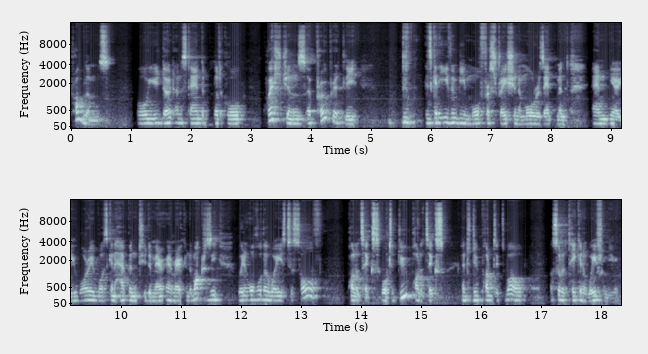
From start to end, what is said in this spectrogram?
problems or you don't understand the political questions appropriately, there's going to even be more frustration and more resentment. And you know, you worry what's going to happen to the American democracy when all the ways to solve politics or to do politics and to do politics well are sort of taken away from you.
